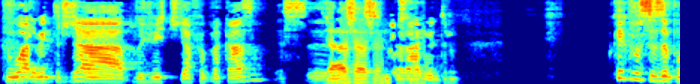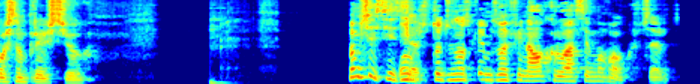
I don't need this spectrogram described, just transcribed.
que o árbitro já, pelos vistos, já foi para casa. Esse, Já, já, já. árbitro. O que é que vocês apostam para este jogo? Vamos ser sinceros, todos nós queremos uma final Croácia-Marrocos, certo?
